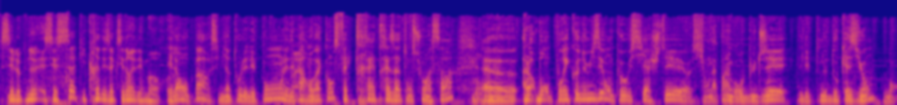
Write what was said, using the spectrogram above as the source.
C'est le pneu, et c'est ça qui crée des accidents et des morts. Et là, on part. C'est bientôt les, les ponts, les départs en vacances. Faites très très attention à ça. Bon. Euh, alors bon, pour économiser, on peut aussi acheter, euh, si on n'a pas un gros budget, les pneus d'occasion. Bon,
